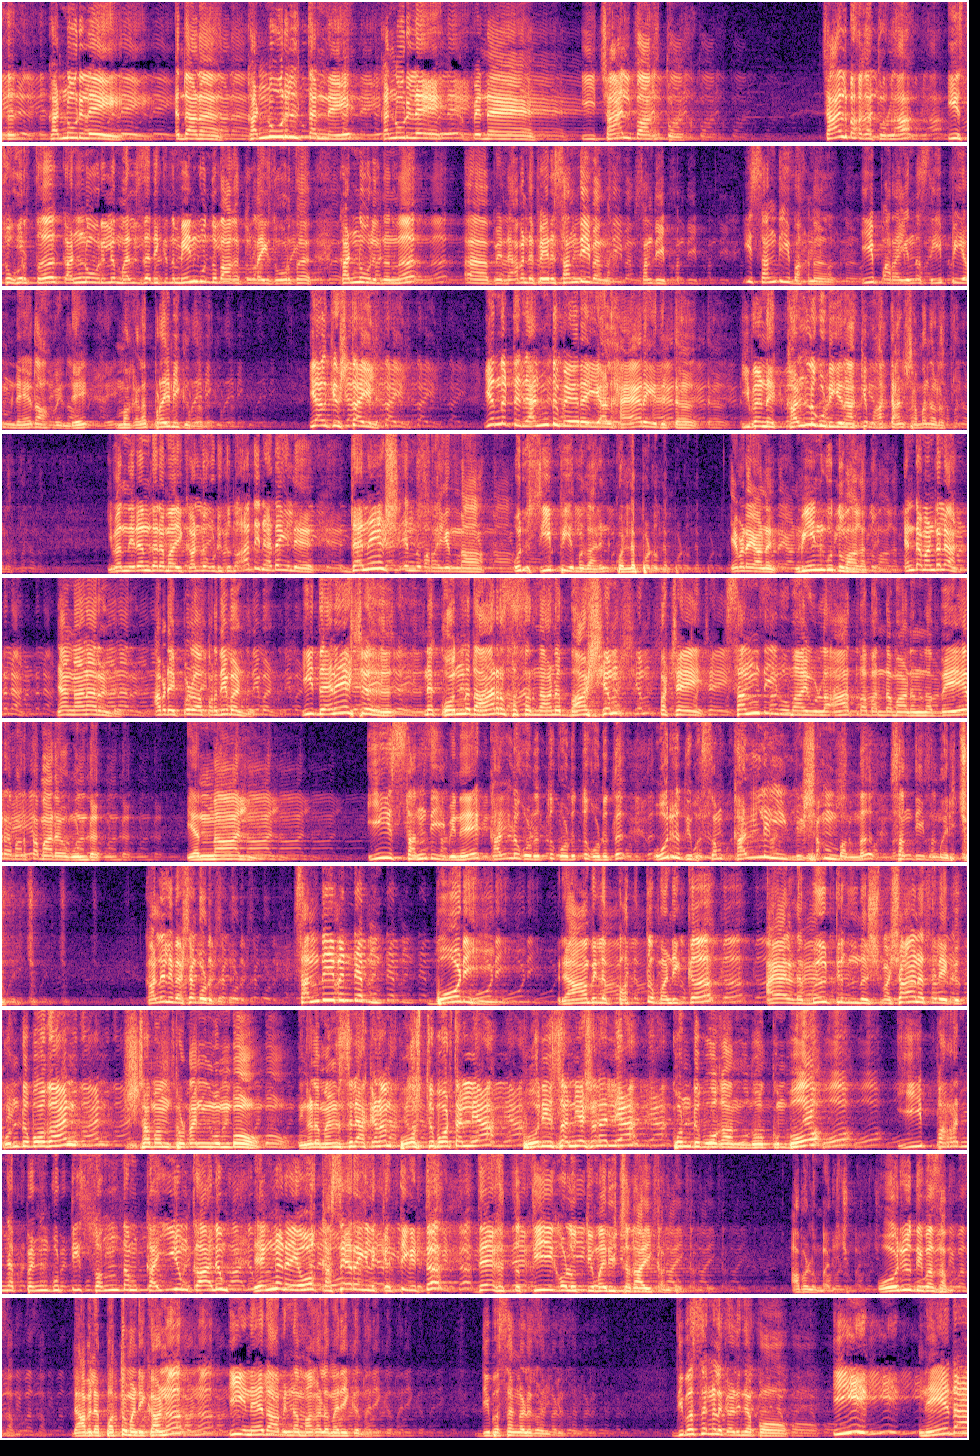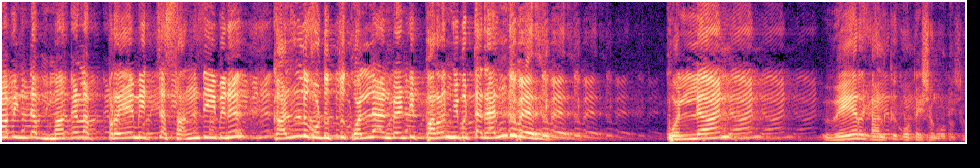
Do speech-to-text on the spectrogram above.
കണ്ണൂരിലെ എന്താണ്? കണ്ണൂരിൽ തന്നെ കണ്ണൂരിലെ പിന്നെ ഈ ചാൽ ഭാഗത്തുള്ള ചാൽ ഭാഗത്തുള്ള ഈ സുഹൃത്ത് കണ്ണൂരിൽ മത്സരിക്കുന്ന മീൻകുന്ന് ഭാഗത്തുള്ള ഈ സുഹൃത്ത് കണ്ണൂരിൽ നിന്ന് പിന്നെ അവന്റെ പേര് സന്ദീപ് എന്ന സന്ദീപ്. ഈ സന്ദീപാണ് ഈ പറയുന്ന സി പി എം നേതാവിന്റെ മകളെ പ്രേമിക്കുന്നത്. ഇയാൾക്ക് ഇഷ്ടായില്ല. എന്നിട്ട് രണ്ടുപേരെ ഇയാൾ ഹയർ ചെയ്തിട്ട് ഇവനെ കള്ളുകുടിയനാക്കി മാറ്റാൻ ശ്രമം നടത്തി. ഇവൻ നിരന്തരമായി കള്ളു കുടിക്കുന്നു. അതിനിടയിൽ ധനേഷ് എന്ന് പറയുന്ന ഒരു സി പി എമ്മുകാരൻ കൊല്ലപ്പെടുന്നു. എവിടെയാണ്? മീൻകുന്നു ഭാഗത്ത് എന്റെ മണ്ഡലാണ്. ഞാൻ കാണാറുണ്ട്. അവിടെ ഇപ്പോഴും ആ പ്രതിഭയുണ്ട് ഈ ധനേഷ് കൊന്നത് ആർ എസ് എസ് എന്നാണ് ഭാഷ്യം. പക്ഷേ സന്ദീപുമായുള്ള ആത്മബന്ധമാണെന്ന വേറെ വർത്തമാനവും ഉണ്ട്. എന്നാൽ ഈ സന്ദീപിനെ കള്ളു കൊടുത്ത് കൊടുത്ത് കൊടുത്ത് ഒരു ദിവസം കള്ളിൽ വിഷം വന്ന് സന്ദീപ് മരിച്ചു. കള്ളിൽ വിഷം കൊടുത്തു സന്ദീപിന്റെ ബോഡി രാവിലെ പത്ത് മണിക്ക് അയാളുടെ വീട്ടിൽ നിന്ന് ശ്മശാനത്തിലേക്ക് കൊണ്ടുപോകാൻ ശ്രമം തുടങ്ങുമ്പോ നിങ്ങൾ മനസ്സിലാക്കണം പോസ്റ്റ് ബോട്ടല്ല പോലീസ് അന്വേഷണമല്ല കൊണ്ടുപോകാൻ നോക്കുമ്പോ ഈ പറഞ്ഞ പെൺകുട്ടി സ്വന്തം കൈയും കാലും എങ്ങനെയോ കസേരയിൽ കെട്ടിയിട്ട് ദേഹത്ത് തീ കൊളുത്തി മരിച്ചതായി കണ്ടു. അവളും മരിച്ചു. ഒരു ദിവസം രാവിലെ പത്ത് മണിക്കാണ് ഈ നേതാവിന്റെ മകൾ മരിക്കുന്നത്. ദിവസങ്ങൾ കഴിഞ്ഞു. ദിവസങ്ങൾ കഴിഞ്ഞപ്പോ ഈ നേതാവിന്റെ മകളെ പ്രേമിച്ച സന്ദീപിന് കള്ളു കൊടുത്ത് കൊല്ലാൻ വേണ്ടി പറഞ്ഞു വിട്ട രണ്ടുപേര് കൊല്ലാൻ വേറെ ആൾക്ക് കൊട്ടേഷൻ കൊടുത്തു.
